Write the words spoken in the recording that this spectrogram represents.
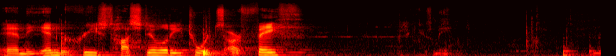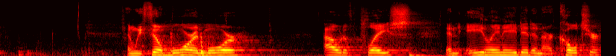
and the increased hostility towards our faith. Excuse me. And we feel more and more out of place and alienated in our culture.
